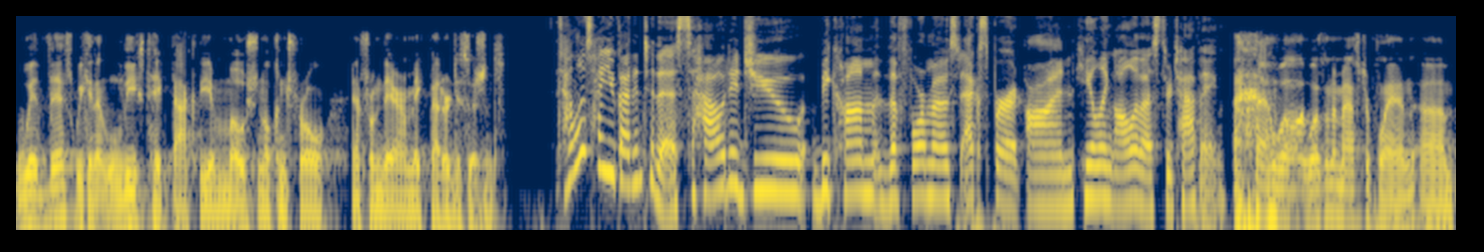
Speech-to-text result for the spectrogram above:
With this, we can at least take back the emotional control and from there make better decisions. Tell us how you got into this. How did you become the foremost expert on healing all of us through tapping? well, it wasn't a master plan. Um,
